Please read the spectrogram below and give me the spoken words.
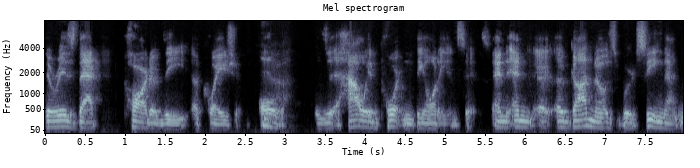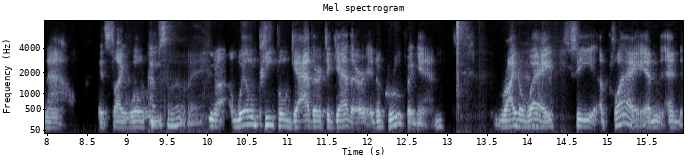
there is that part of the equation. Yeah. how important the audience is. And and uh, uh, god knows we're seeing that now it's like well we Absolutely. you know, will people gather together in a group again right away see a play? And and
